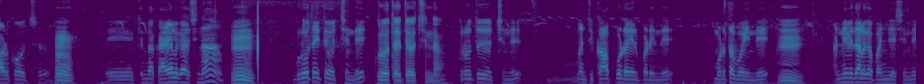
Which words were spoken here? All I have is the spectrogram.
వాడుకోవచ్చు. కింద కాయలు కాసిన గ్రోత్ అయితే వచ్చింది. గ్రోత్ అయితే వచ్చిందా? గ్రోత్ వచ్చింది. మంచి కాపు కూడా ఏర్పడింది. ముడత పోయింది. అన్ని విధాలుగా పనిచేసింది.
